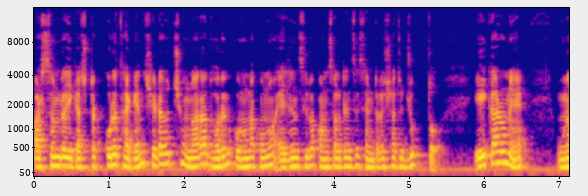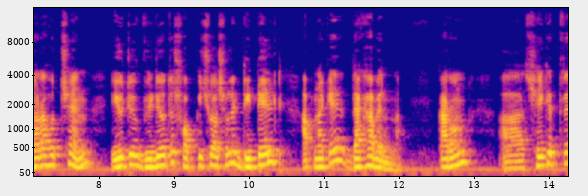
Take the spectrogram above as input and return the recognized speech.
পার্সনরা এই কাজটা করে থাকেন, সেটা হচ্ছে ওনারা ধরেন কোনো না কোনো এজেন্সি বা কনসালটেন্সি সেন্টারের সাথে যুক্ত। এই কারণে ওনারা হচ্ছেন ইউটিউব ভিডিওতে সব কিছু আসলে ডিটেলড আপনাকে দেখাবেন না। কারণ সেই ক্ষেত্রে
